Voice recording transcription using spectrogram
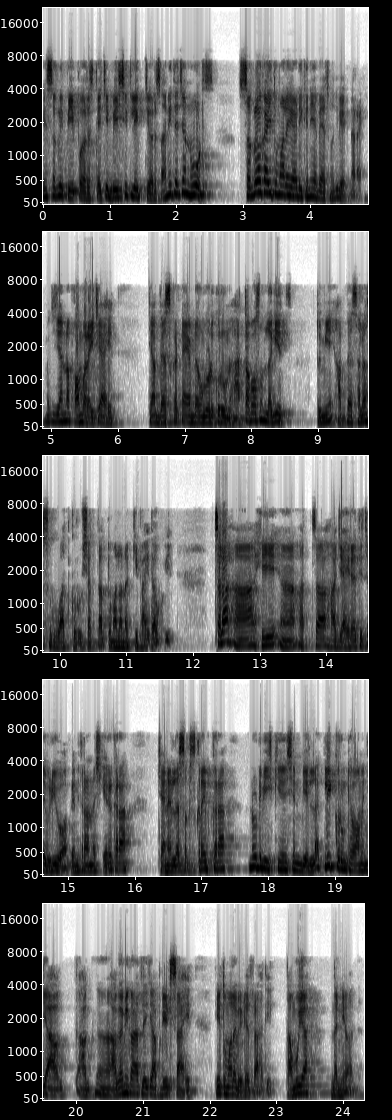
हे सगळे पेपर्स त्याचे बेसिक लेक्चर्स आणि त्याच्या नोट्स सगळं काही तुम्हाला या ठिकाणी या बॅचमध्ये भेटणार आहे. म्हणजे ज्यांना फॉर्म भरायचे आहेत त्या अभ्यासकट्टा ॲप डाउनलोड करून आतापासून लगेच तुम्ही अभ्यासाला सुरुवात करू शकता. तुम्हाला नक्की फायदा होईल. चला हे आजचा हा जाहिरातीचा व्हिडिओ आपल्या मित्रांना शेअर करा. चॅनलला सबस्क्राईब करा. नोटिफिकेशन बेलला क्लिक करून ठेवा. म्हणजे आग- आगामी काळातले जे अपडेट्स आहेत ते तुम्हाला भेटत राहतील. थांबूया. धन्यवाद.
